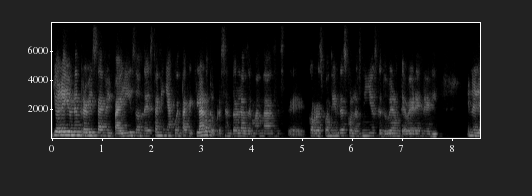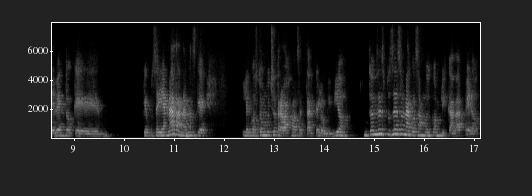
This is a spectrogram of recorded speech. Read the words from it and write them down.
Yo leí una entrevista en El País donde esta niña cuenta que claro que presentó las demandas este, correspondientes con los niños que tuvieron que ver en el, en el evento que, que pues ella narra, nada más que le costó mucho trabajo aceptar que lo vivió. Entonces, pues es una cosa muy complicada, pero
